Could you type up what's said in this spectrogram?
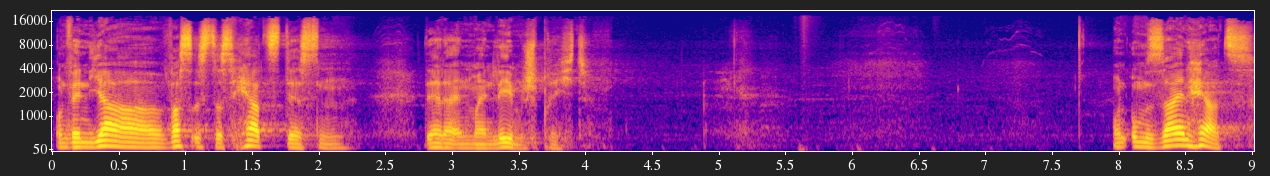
Und wenn ja, was ist das Herz dessen, der da in mein Leben spricht? Und um sein Herz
